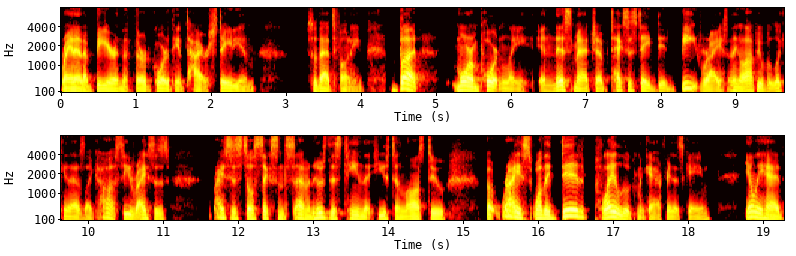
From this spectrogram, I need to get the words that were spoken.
ran out of beer in the third quarter the entire stadium. So that's funny. But more importantly, in this matchup, Texas State did beat Rice. I think a lot of people are looking at it as like, oh, see, Rice is Rice is still six and seven. Who's this team that Houston lost to? But Rice, while they did play Luke McCaffrey in this game, he only had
